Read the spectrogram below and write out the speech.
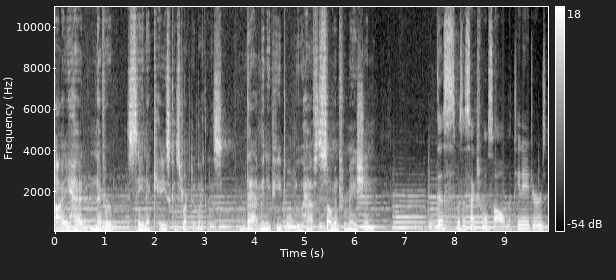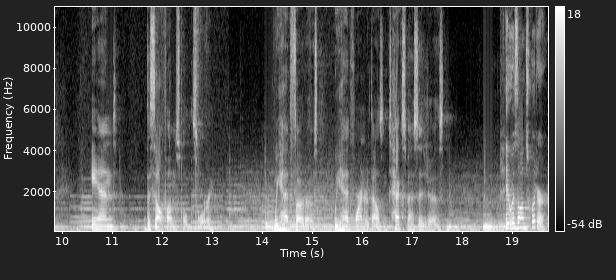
I had never seen a case constructed like this. That many people who have some information. This was a sexual assault with teenagers, and the cell phones told the story. We had photos. We had 400,000 text messages. It was on Twitter,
